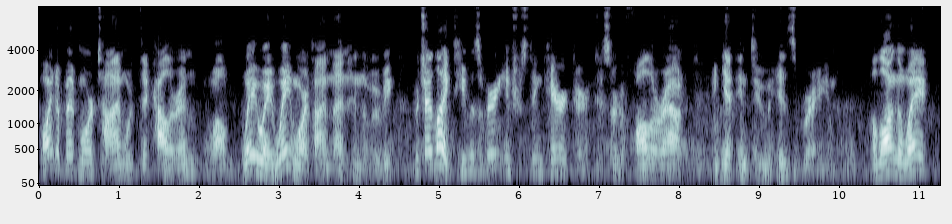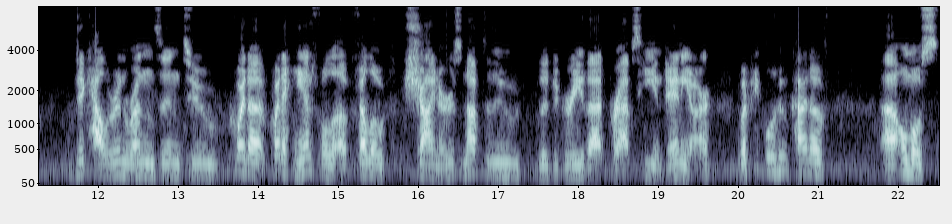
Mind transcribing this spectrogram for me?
quite a bit more time with Dick Hallorann. Well, way, way, way more time than in the movie, which I liked. He was a very interesting character to sort of follow around and get into his brain. Along the way, Dick Hallorann runs into quite a quite a handful of fellow shiners, not to the degree that perhaps he and Danny are, but people who kind of uh, almost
